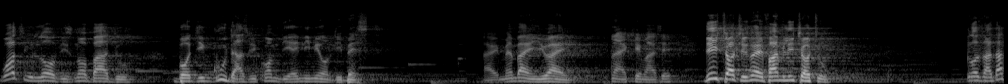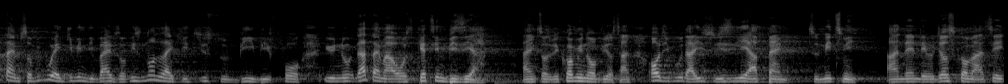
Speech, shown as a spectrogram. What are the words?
What you love is not bad though, but the good has become the enemy of the best. I remember in UI, when I came, I said, This church is not a family church. Oh. Because at that time, some people were giving the vibes of it's not like it used to be before. You know, that time I was getting busier and it was becoming obvious. And all the people that used to easily have time to meet me, and then they would just come and say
